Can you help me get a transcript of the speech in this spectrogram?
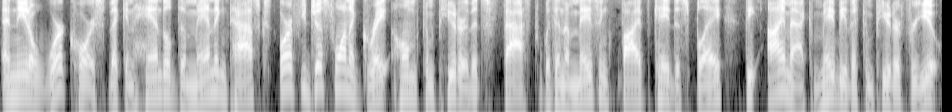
and need a workhorse that can handle demanding tasks, or if you just want a great home computer that's fast with an amazing 5K display, the iMac may be the computer for you.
